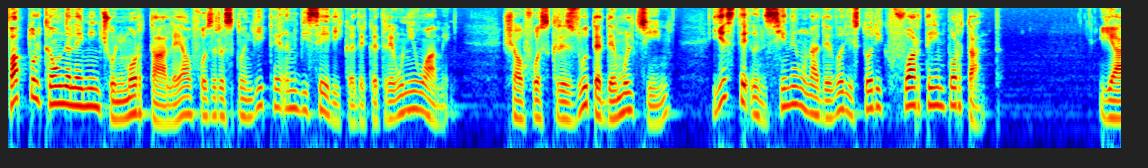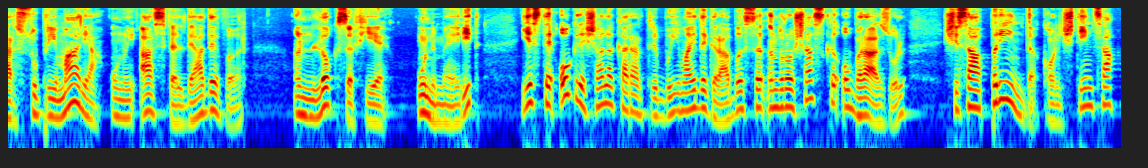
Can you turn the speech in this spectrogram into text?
Faptul că unele minciuni mortale au fost răspândite în biserică de către unii oameni și au fost crezute de mulțimi, este în sine un adevăr istoric foarte important. Iar suprimarea unui astfel de adevăr, în loc să fie un merit, este o greșeală care ar trebui mai degrabă să înroșească obrazul și să aprindă conștiința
